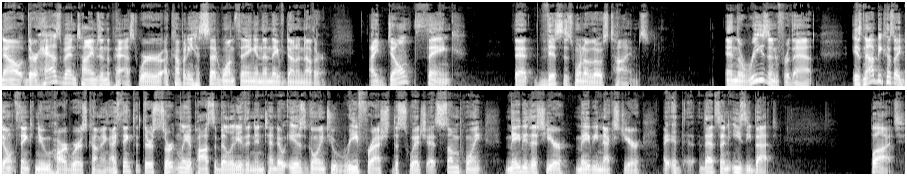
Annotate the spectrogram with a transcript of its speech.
Now, there has been times in the past where a company has said one thing and then they've done another. I don't think that this is one of those times. And the reason for that is not because I don't think new hardware is coming. I think that there's certainly a possibility that Nintendo is going to refresh the Switch at some point, maybe this year, maybe next year. It, that's an easy bet. But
